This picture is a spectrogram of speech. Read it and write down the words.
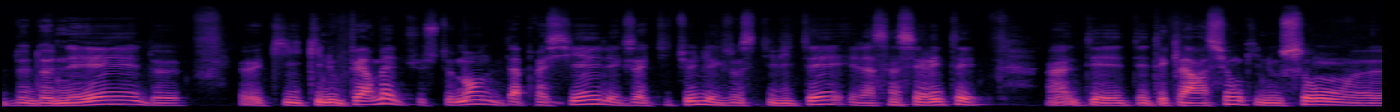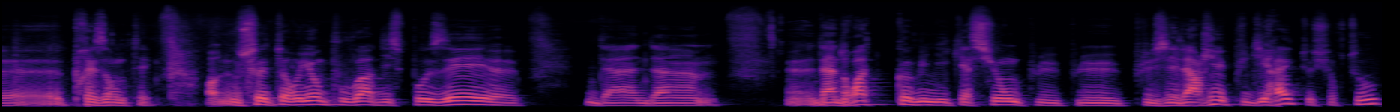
données euh, qui, nous permettent justement d'apprécier l'exactitude, l'exhaustivité et la sincérité hein, des, déclarations qui nous sont euh, présentées. nous souhaiterions pouvoir disposer euh, d'un droit de communication plus, plus, plus élargi plus direct surtout,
